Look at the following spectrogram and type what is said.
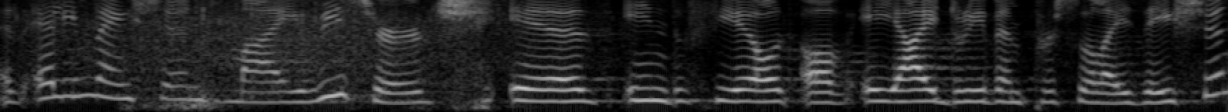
As Ellie mentioned, my research is in the field of AI-driven personalization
